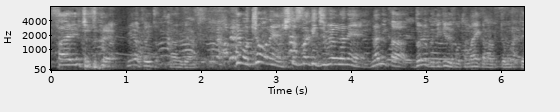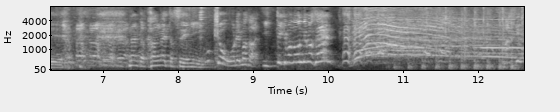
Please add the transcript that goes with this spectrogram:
最後ちょっとね迷惑かけちゃったみたいなでも今日ね一つだけ自分がね何か努力できることないかなって思ってなんか考えた末に今日俺まだ一滴も飲んでません。酒飲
